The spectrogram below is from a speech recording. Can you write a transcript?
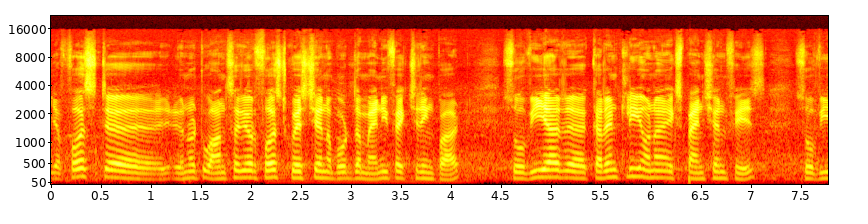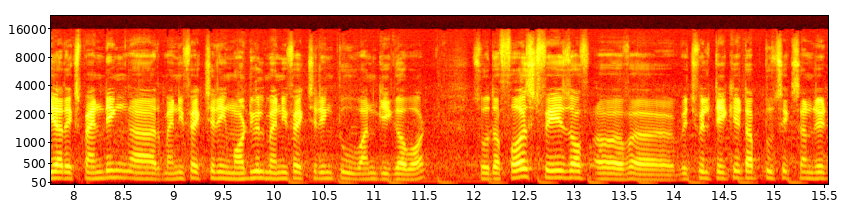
Yeah, first, uh, you know, to answer your first question about the manufacturing part. So, we are uh, currently on an expansion phase. So, we are expanding our manufacturing, module manufacturing to 1 gigawatt. So, the first phase of, uh, which will take it up to 600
